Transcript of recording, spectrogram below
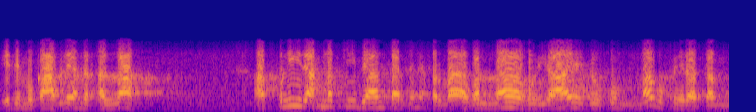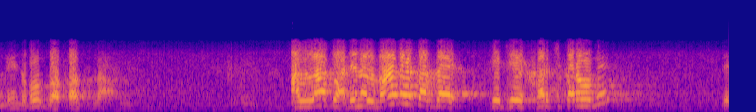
یہ مقابلے اندر اللہ اپنی رحمت کی بیان کرتے ہیں فرمایا واللہ یعیدکم مغفرتا منہ وفضلا۔ اللہ تے وعدہ کرتا ہے کہ جے خرچ کرو گے تو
